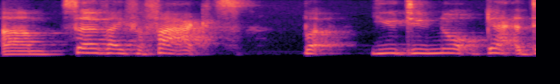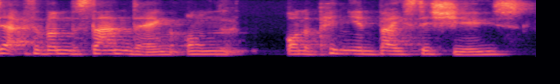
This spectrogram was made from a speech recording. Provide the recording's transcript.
Um, survey for facts, but you do not get a depth of understanding on on opinion based issues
